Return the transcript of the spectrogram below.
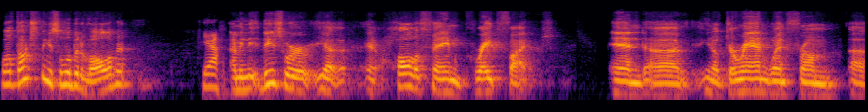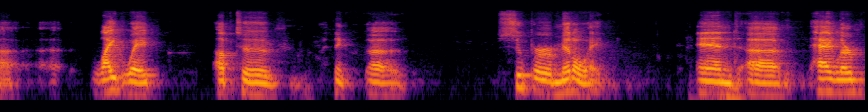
Well, don't you think it's a little bit of all of it? Yeah. I mean, these were yeah, Hall of Fame great fighters. And, uh, you know, Duran went from uh, lightweight up to, I think, uh, super middleweight. And uh, Hagler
